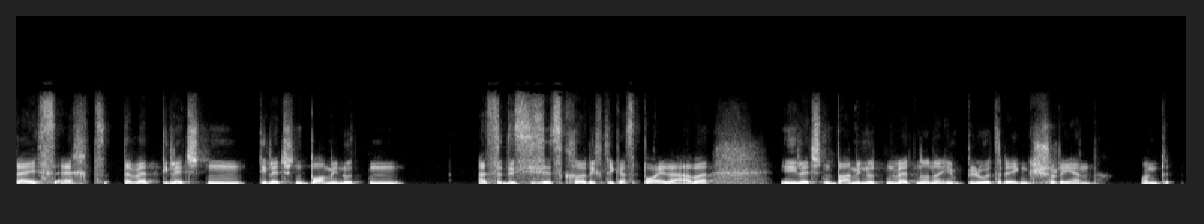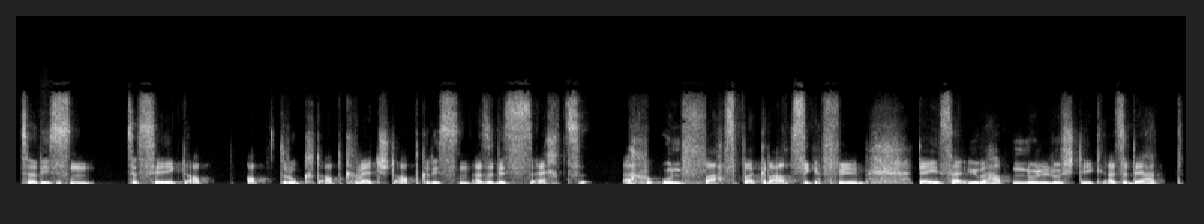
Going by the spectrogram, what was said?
der ist echt, da wird die letzten, die letzten paar Minuten, also das ist jetzt kein richtiger Spoiler, aber in die letzten paar Minuten wird nur noch im Blutregen geschrien und zerrissen, zersägt, ab, abdruckt, abquetscht, abgerissen. Also das ist echt ein unfassbar grausiger Film. Der ist ja überhaupt null lustig. Also der hat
